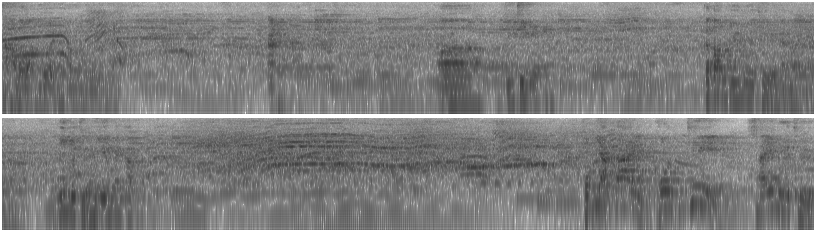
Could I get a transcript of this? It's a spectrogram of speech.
สาวๆระวังด้วยนะครับวันนี้นะครับอะเอ่อจริงๆ ก็ต้องยืมมือถือกันหน่อยนะครับมีมือถือให้ยืมไหมครับ ผมอยากได้คนที่ใช้มือถือ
